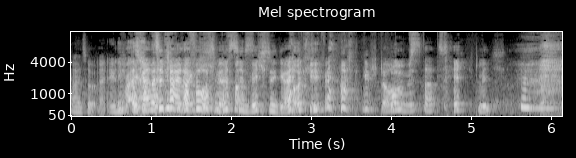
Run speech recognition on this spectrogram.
also äh, ich weiß, der ganze Teil davor ist ein bisschen wichtiger. Okay, wer gestorben Ups. ist tatsächlich.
